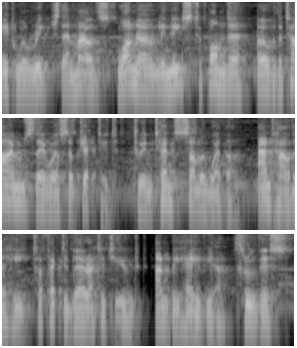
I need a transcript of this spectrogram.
it will reach their mouths. One only needs to ponder over the times they were subjected to intense summer weather, and how the heat affected their attitude and behavior. Through this,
